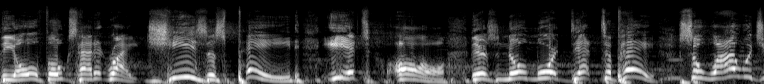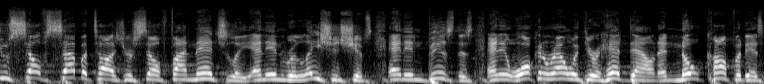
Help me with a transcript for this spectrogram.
The old folks had it right. Jesus paid it all. There's no more debt to pay. So, why would you self sabotage yourself financially and in relationships and in business and in walking around with your head down and no confidence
